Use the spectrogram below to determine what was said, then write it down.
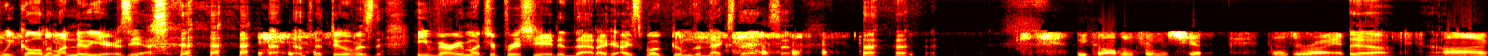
we called him on New Year's. Yes, the two of us. He very much appreciated that. I, I spoke to him the next day. So we called him from the ship. That was a riot. yeah, yeah. Uh,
